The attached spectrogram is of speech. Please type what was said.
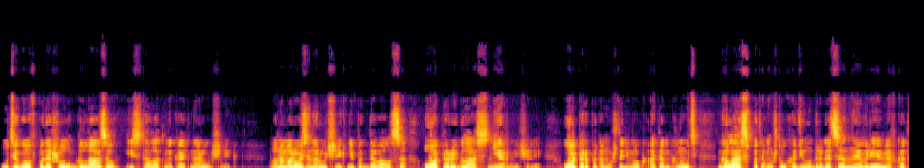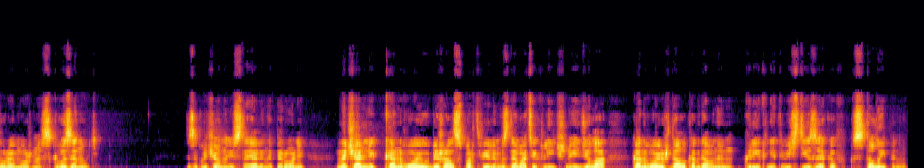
Утюгов подошел к глазу и стал отмыкать наручник. Но на морозе наручник не поддавался. Опер и глаз нервничали. Опер, потому что не мог отомкнуть, глаз, потому что уходило драгоценное время, в которое можно сквозануть. Заключенные стояли на перроне. Начальник конвоя убежал с портфелем сдавать их личные дела. Конвой ждал, когда он им крикнет вести зэков к Столыпину.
